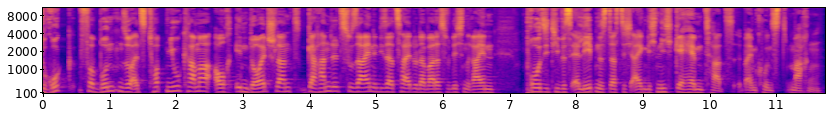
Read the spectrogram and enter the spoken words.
Druck verbunden, so als Top-Newcomer auch in Deutschland gehandelt zu sein in dieser Zeit oder war das für dich ein rein positives Erlebnis, das dich eigentlich nicht gehemmt hat beim Kunstmachen?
